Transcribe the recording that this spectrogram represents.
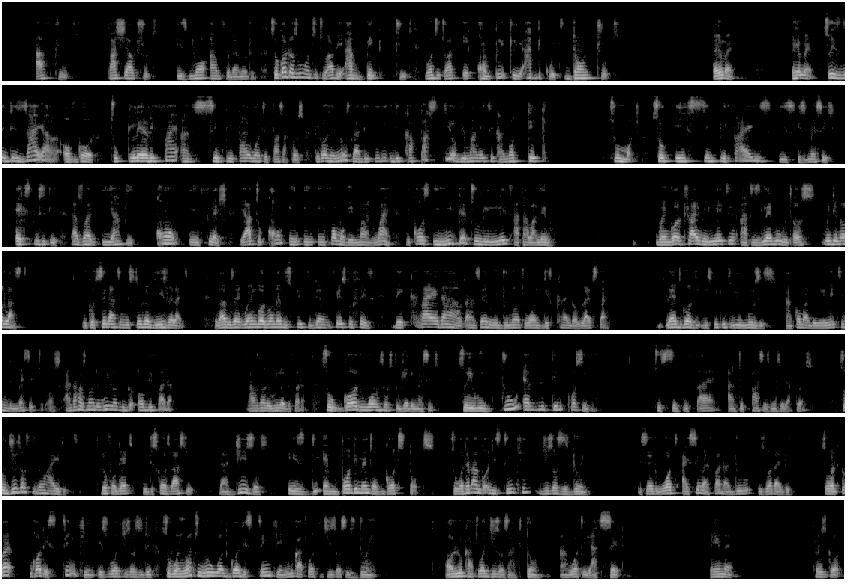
Half truth, partial truth is more harmful than no truth. So God doesn't want you to have a half-baked truth. He wants you to have a completely adequate, done truth. Amen. Amen. So it's the desire of God to clarify and simplify what he passes across because he knows that the, the capacity of humanity cannot take too much. So he simplifies his, his message explicitly. That's why he had to come in flesh. He had to come in, in, in form of a man. Why? Because he needed to relate at our level. When God tried relating at his level with us, we did not last. We could see that in the story of the Israelites. The Bible said when God wanted to speak to them face to face, they cried out and said, We do not want this kind of lifestyle. Let God be speaking to you, Moses, and come and be relating the message to us. And that was not the will of the of the Father. That was not the will of the Father. So God wants us to get the message. So He will do everything possible to simplify and to pass His message across. So Jesus did not hide it. Don't forget, we discussed last week that Jesus is the embodiment of God's thoughts. So whatever God is thinking, Jesus is doing. He said, What I see my father do is what I do. So whatever God is thinking is what Jesus is doing. So when you want to know what God is thinking, look at what Jesus is doing. Or look at what Jesus had done and what he had said. Amen. Praise God.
